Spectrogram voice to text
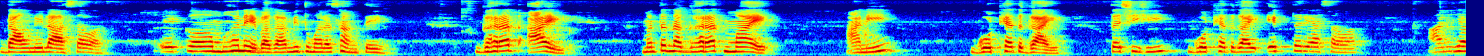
दावणीला असावा. एक म्हण आहे बघा मी तुम्हाला सांगते. घरात आय म्हणतात ना घरात माय आणि गोठ्यात गाय. तशी ही गोठ्यात गाय एकतरी असावा. आणि ह्या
